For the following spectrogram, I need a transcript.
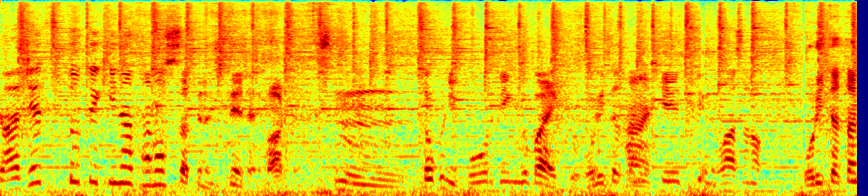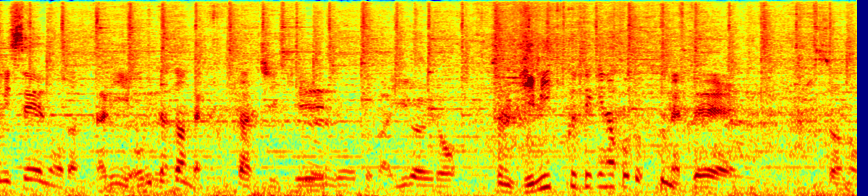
ガジェット的な楽しさっていうのは自転車にもあるじゃないうん。特にフォールディングバイク折りたたみ系っていうのは、その折りたたみ性能だったり折りたたんだ形形状とかいろいろそのギミック的なこと含めてその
